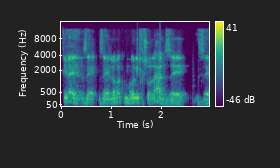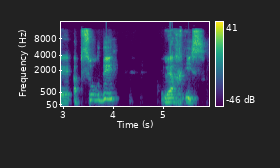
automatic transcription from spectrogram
תראה, זה, זה לא רק מוליך שולל, זה, זה אבסורדי להכעיס.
